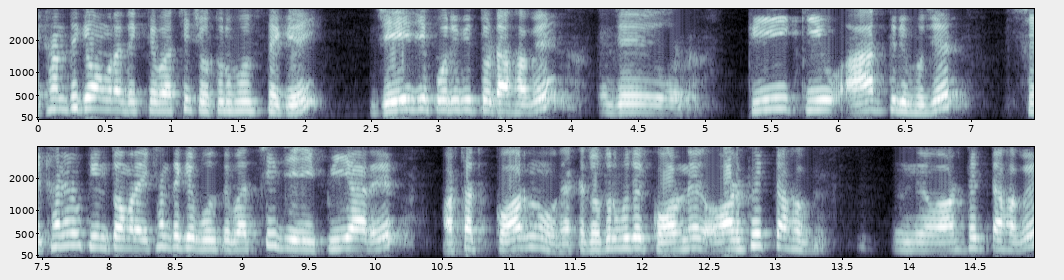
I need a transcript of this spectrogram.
এখান থেকেও আমরা দেখতে পাচ্ছি চতুর্ভুজ থেকে যে যে পরিবৃত্তটা হবে, যে পি কিউ আর ত্রিভুজের, সেখানেও কিন্তু আমরা এখান থেকে বলতে পারছি যে এই পি আর এর, অর্থাৎ কর্ণর, একটা চতুর্ভুজের কর্ণের অর্ধেকটা হবে অর্ধেকটা হবে,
